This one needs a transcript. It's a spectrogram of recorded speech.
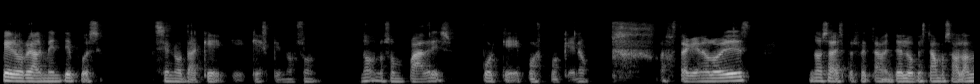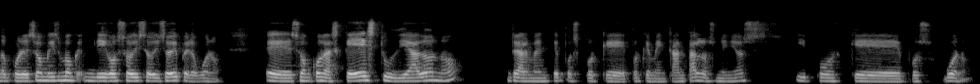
pero realmente pues se nota que, que, es que no son, ¿no? No son padres, porque, pues porque no. hasta que no lo eres, no sabes perfectamente lo que estamos hablando. Por eso mismo digo soy, soy, soy, pero bueno, eh, son cosas que he estudiado, ¿no? Realmente, pues porque, porque me encantan los niños y porque, pues bueno,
